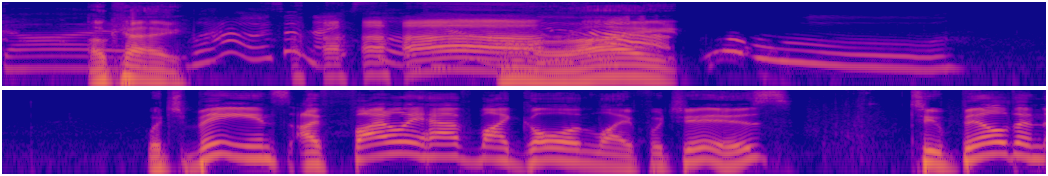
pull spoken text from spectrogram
god. Okay. Wow, it's a nice little All town. right. Ooh. Which means I finally have my goal in life, which is to build an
